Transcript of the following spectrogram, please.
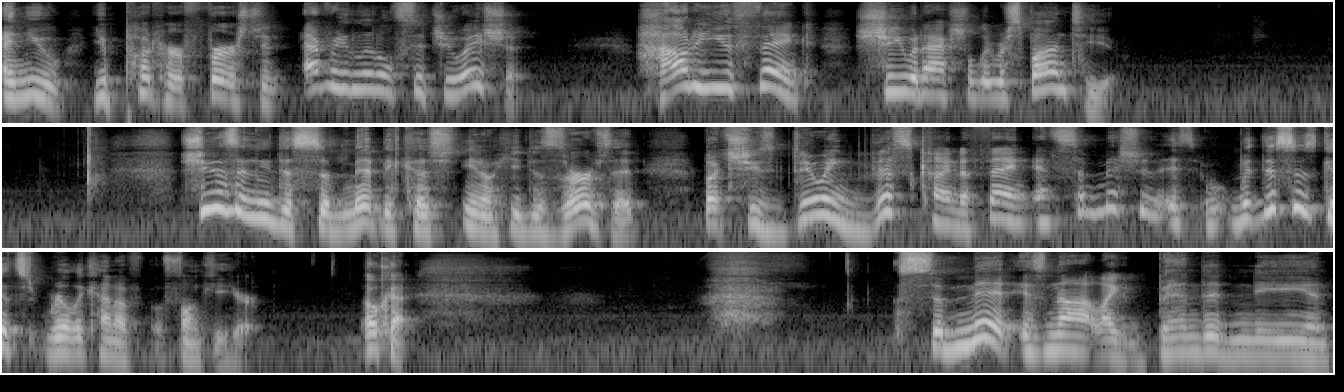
and you, you put her first in every little situation, how do you think she would actually respond to you? She doesn't need to submit because, you know, he deserves it but she's doing this kind of thing, and submission is this is gets really kind of funky here. Okay. Submit is not like bended knee and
